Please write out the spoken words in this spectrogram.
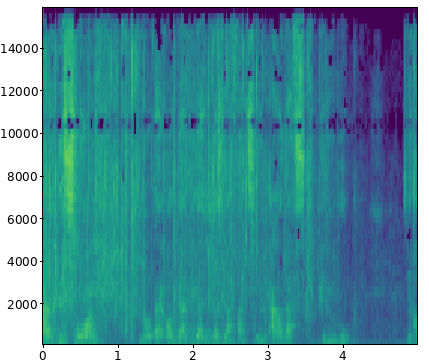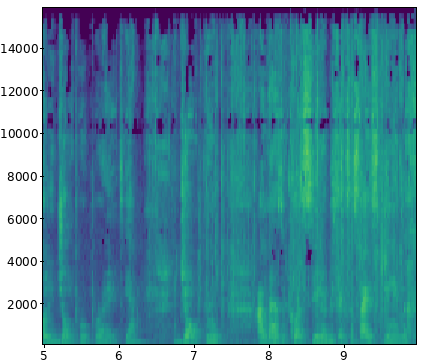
and this one you know what I ordered you guys just laugh at me I ordered skipping rope they call it jump rope right yeah jump rope and that's because you know this exercise thing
